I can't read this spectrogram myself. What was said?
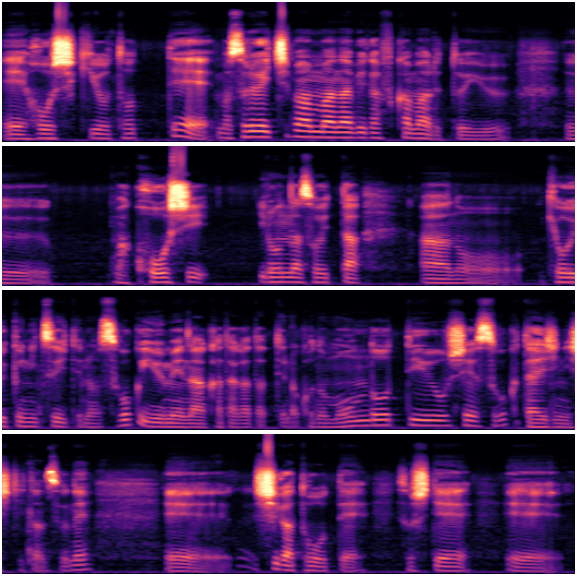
え、方式をとって、まあ、それが一番学びが深まるというまあ、講師いろんなそういったあの教育についてのすごく有名な方々っていうのはこの問答っていう教えをすごく大事にしていたんですよね。えー、死が通ってそして、えー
